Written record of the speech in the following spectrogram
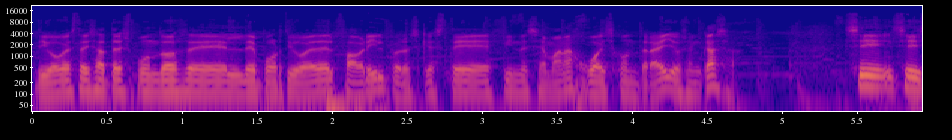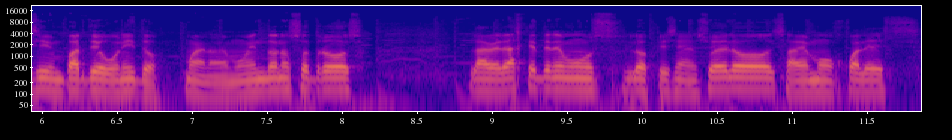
Digo que estáis a tres puntos del Deportivo B del Fabril, pero es que este fin de semana jugáis contra ellos en casa. Sí, sí, sí, un partido bonito. Bueno, de momento nosotros, la verdad es que tenemos los pies en el suelo, sabemos cuál es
